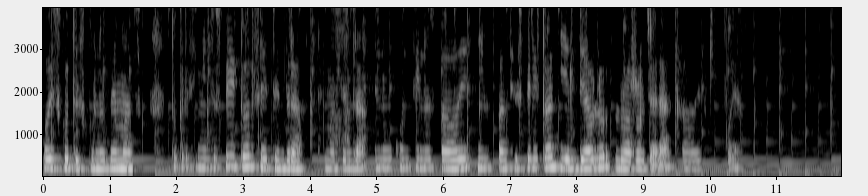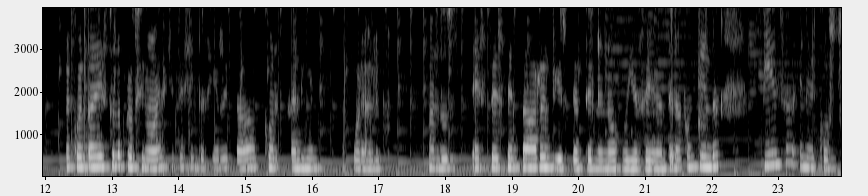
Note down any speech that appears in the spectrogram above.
o discutes con los demás. Tu crecimiento espiritual se detendrá, se mantendrá en un continuo estado de infancia espiritual y el diablo lo arrollará cada vez que pueda. Recuerda esto la próxima vez que te sientas irritado con alguien por algo. Cuando estés tentado a rendirte ante el enojo y a ceder ante la contienda, Piensa en el costo.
